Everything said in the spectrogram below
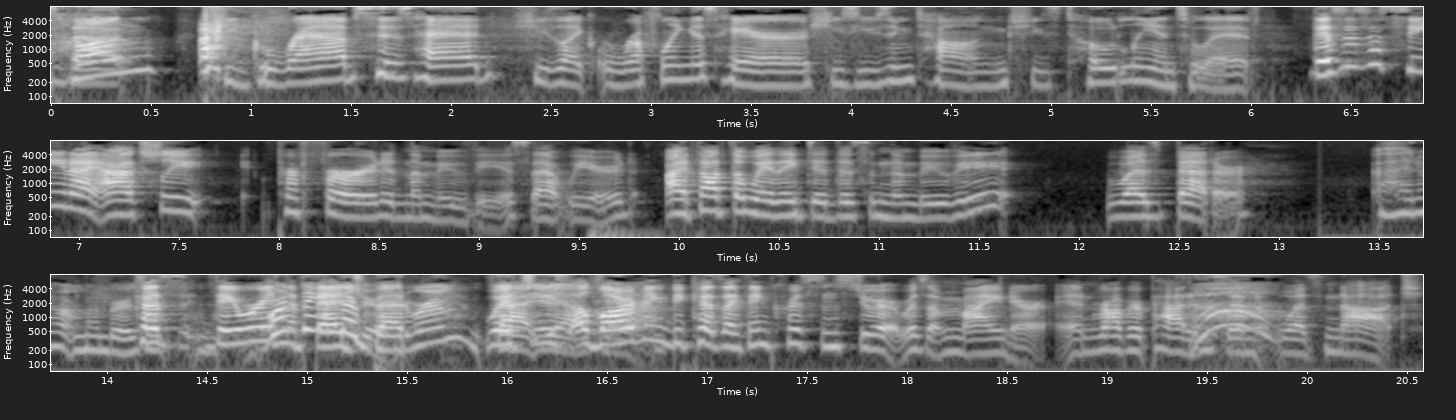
tongue. she grabs his head. She's like ruffling his hair. She's using tongue. She's totally into it. This is a scene I actually preferred in the movie. Is that weird? I thought the way they did this in the movie was better. I don't remember because they were in the bedroom, in bedroom, which that, is yeah, alarming yeah. because I think Kristen Stewart was a minor and Robert Pattinson was not.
